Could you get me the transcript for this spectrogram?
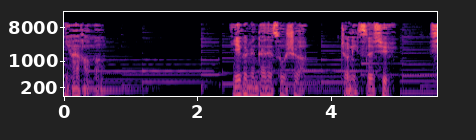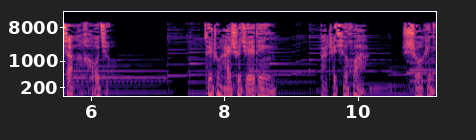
你还好吗？一个人待在宿舍，整理思绪，想了好久，最终还是决定把这些话说给你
